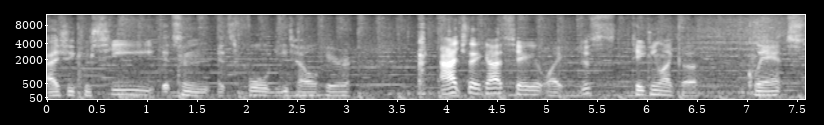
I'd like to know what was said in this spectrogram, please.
As you can see, it's in its full detail here. Actually, I gotta say, like, just taking like a glance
